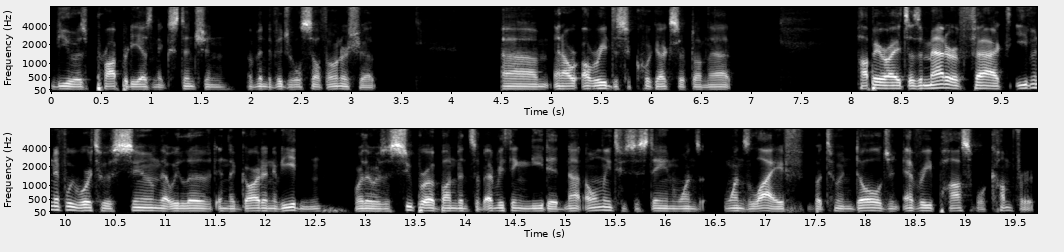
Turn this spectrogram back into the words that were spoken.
view as property as an extension of individual self-ownership. Um, and I'll, I'll read just a quick excerpt on that. Hoppe writes, as a matter of fact, even if we were to assume that we lived in the Garden of Eden, where there was a superabundance of everything needed not only to sustain one's one's life, but to indulge in every possible comfort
